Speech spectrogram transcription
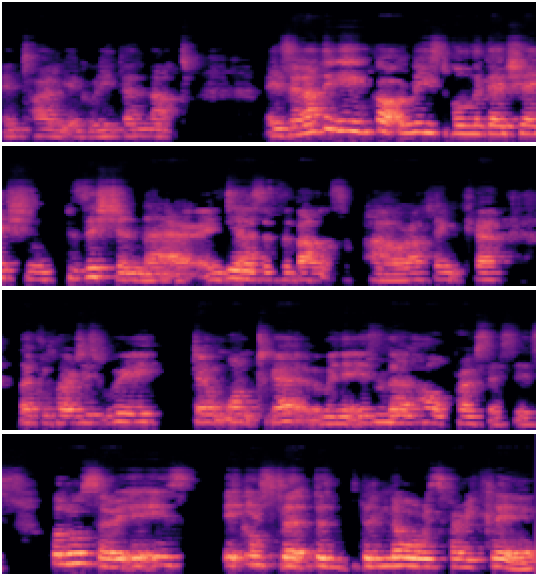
entirely agreed, then that is. And I think you've got a reasonable negotiation position there in terms of the balance of power. I think uh, local authorities really don't want to go. I mean, it is the whole process is Well, also it is it is that the, the law is very clear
